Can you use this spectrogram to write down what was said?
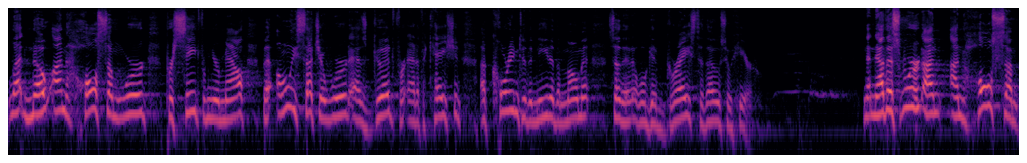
Let no unwholesome word proceed from your mouth, but only such a word as good for edification, according to the need of the moment, so that it will give grace to those who hear. Now, now this word un, unwholesome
